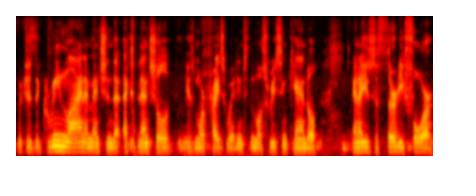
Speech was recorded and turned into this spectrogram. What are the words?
which is the green line. I mentioned that exponential gives more price weighting to the most recent candle, and I use the 34.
